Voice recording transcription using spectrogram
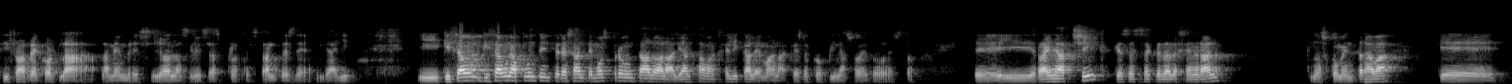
cifras récord la, membresía en las iglesias protestantes de, allí. Y quizá, quizá un apunte interesante, hemos preguntado a la Alianza Evangélica Alemana qué es lo que opina sobre todo esto. Eh, y Reinhard Schink, que es el secretario general, nos comentaba que,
